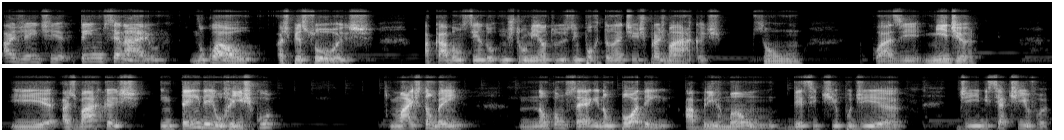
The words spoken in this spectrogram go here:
a gente tem um cenário no qual as pessoas acabam sendo instrumentos importantes para as marcas, são quase mídia. E as marcas entendem o risco, mas também não conseguem, não podem abrir mão desse tipo de, de iniciativa.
